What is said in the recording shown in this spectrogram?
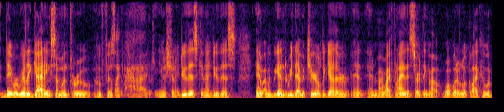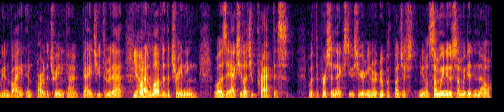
they were really guiding someone through who feels like, ah, you know, should I do this? Can I do this? And we began to read that material together, and, and my wife and I, and then started thinking about what would it look like? Who would we invite? And part of the training kind of guides you through that. Yeah. What I loved of the training was they actually let you practice with the person next to you. So you're you know in a group with a bunch of you know some we knew, some we didn't know,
